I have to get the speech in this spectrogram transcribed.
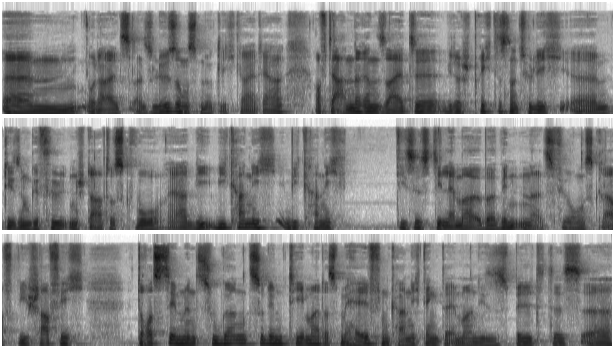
ähm, oder als, als Lösungsmöglichkeit. Ja. Auf der anderen Seite widerspricht es natürlich ähm, diesem gefühlten Status quo. Ja. Wie, wie, kann ich, wie kann ich dieses Dilemma überwinden als Führungskraft? Wie schaffe ich trotzdem einen Zugang zu dem Thema, das mir helfen kann? Ich denke da immer an dieses Bild des äh,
